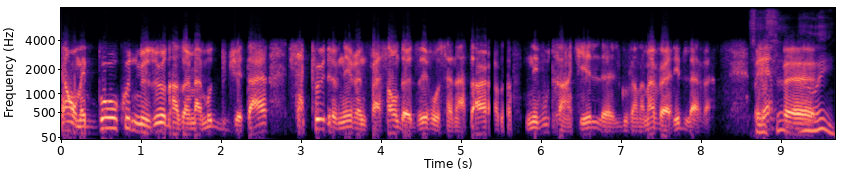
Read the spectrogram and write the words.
quand on met beaucoup de mesures dans un mammouth budgétaire, ça peut devenir une façon de dire aux sénateurs, tenez-vous tranquille, le gouvernement veut aller de l'avant. Bref, euh, ah oui.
